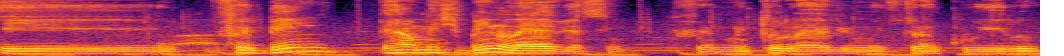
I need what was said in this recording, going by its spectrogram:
E foi bem realmente bem leve assim. Foi muito leve, muito tranquilo.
